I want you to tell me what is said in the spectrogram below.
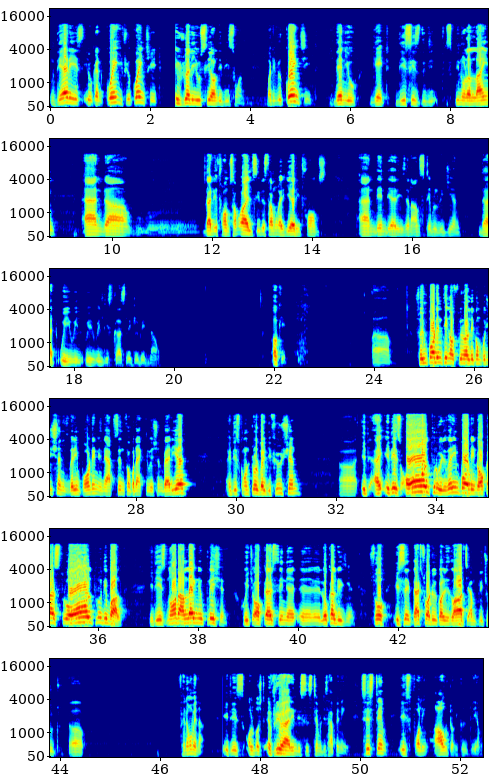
there is you can quench if you quench it usually you see only this one, but if you quench it then you get this is the spinodal line and uh, that is from somewhere I will see the somewhere here it forms and then there is an unstable region that we will we will discuss little bit now. Okay. Uh, so, important thing of spinodal decomposition is very important in absence of an activation barrier. It is controlled by diffusion. Uh, it, uh, it is all through, it is very important, it occurs through all through the bulk. It is not unlike nucleation which occurs in a, a local region. So, it is a that is what we call is large amplitude uh, phenomena. It is almost everywhere in the system it is happening. System is falling out of equilibrium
